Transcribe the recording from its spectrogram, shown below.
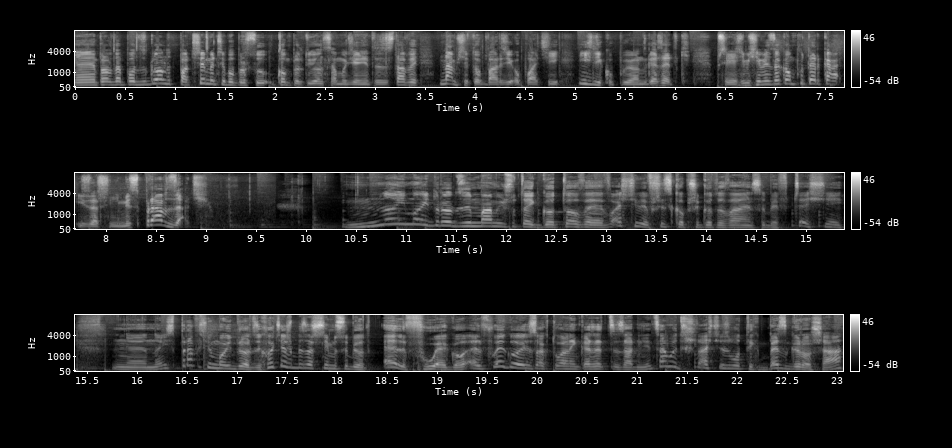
e, prawda, pod wzgląd. Patrzymy, czy po prostu kompletując samodzielnie te zestawy, nam się to bardziej opłaci, niż kupując gazetki. Przenieśmy się więc do komputerka i zacznijmy sprawdzać. No i moi drodzy, mam już tutaj gotowe, właściwie wszystko przygotowałem sobie wcześniej. E, No i sprawdźmy moi drodzy, chociażby zaczniemy sobie od El Fuego. El Fuego jest w aktualnej gazetce za niecałe 13 zł bez grosza.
